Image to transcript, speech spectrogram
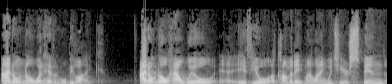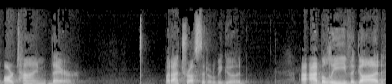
I don't know what heaven will be like. I don't know how we'll, eh, if you'll accommodate my language here, spend our time there. But I trust that it'll be good. I believe that God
